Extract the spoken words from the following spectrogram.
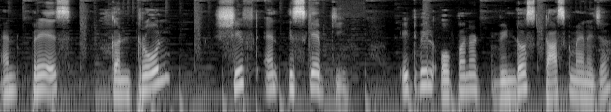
and press Ctrl Shift and Escape key. It will open a Windows Task Manager.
